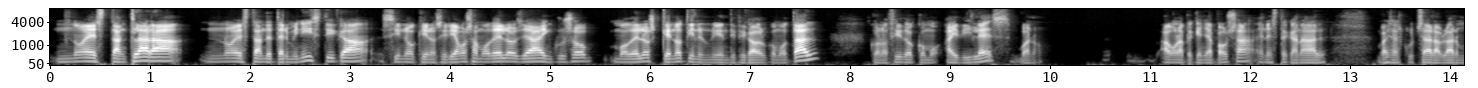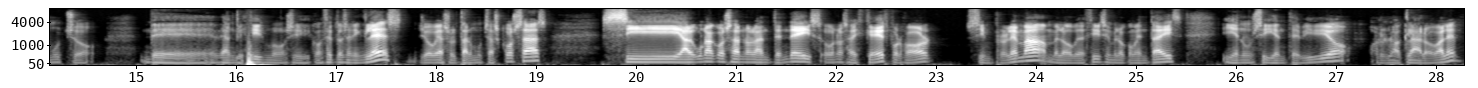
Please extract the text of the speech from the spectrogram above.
no es tan clara, no es tan determinística, sino que nos iríamos a modelos ya, incluso modelos que no tienen un identificador como tal, conocido como IDLess. Bueno, hago una pequeña pausa. En este canal vais a escuchar hablar mucho de, anglicismos y conceptos en inglés. Yo voy a soltar muchas cosas. Si alguna cosa no la entendéis o no sabéis qué es, por favor, sin problema, me lo decís y me lo comentáis y en un siguiente vídeo os lo aclaro, ¿vale?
